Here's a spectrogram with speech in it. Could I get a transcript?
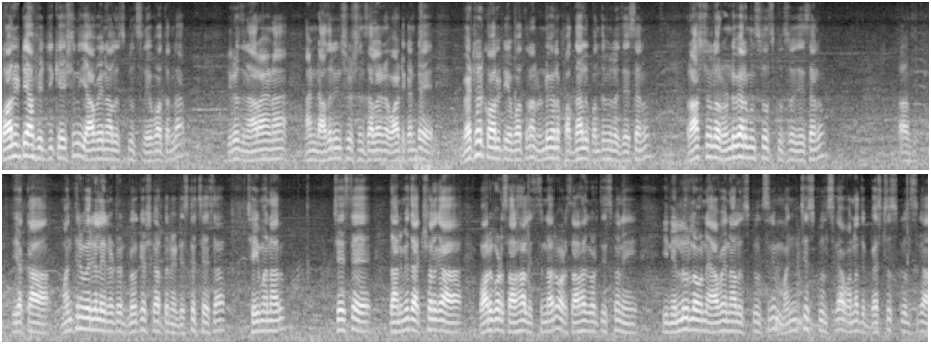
క్వాలిటీ ఆఫ్ ఎడ్యుకేషన్ యాభై నాలుగు స్కూల్స్లో ఇవ్వబోతున్నా ఈరోజు నారాయణ అండ్ అదర్ ఇన్స్టిట్యూషన్స్ అలానే వాటికంటే బెటర్ క్వాలిటీ ఇవ్వబోతున్నా రెండు వేల పద్నాలుగు పంతొమ్మిదిలో చేశాను. రాష్ట్రంలో రెండు వేల మున్సిపల్ స్కూల్స్లో చేశాను. ఈ యొక్క మంత్రివర్యులైనటువంటి లోకేష్ గారితో నేను డిస్కస్ చేశా చేయమన్నారు. చేస్తే దాని మీద యాక్చువల్గా వారు కూడా సలహాలు ఇస్తున్నారు. వాడు సలహా కూడా తీసుకొని ఈ నెల్లూరులో ఉన్న యాభై నాలుగు స్కూల్స్ని మంచి స్కూల్స్గా వన్ ఆఫ్ ది బెస్ట్ స్కూల్స్గా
